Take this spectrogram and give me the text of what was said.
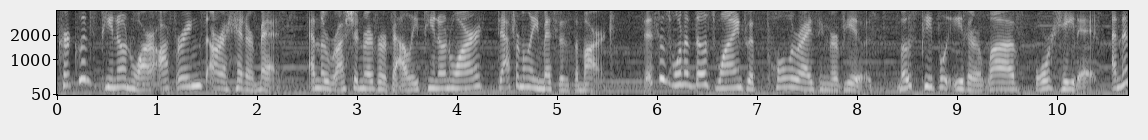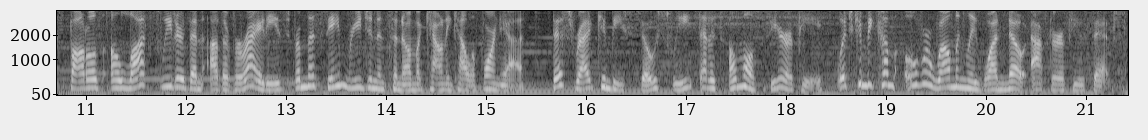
Kirkland's Pinot Noir offerings are a hit or miss, and the Russian River Valley Pinot Noir definitely misses the mark. This is one of those wines with polarizing reviews. Most people either love or hate it, and this bottle's a lot sweeter than other varieties from the same region in Sonoma County, California. This red can be so sweet that it's almost syrupy, which can become overwhelmingly one note after a few sips.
